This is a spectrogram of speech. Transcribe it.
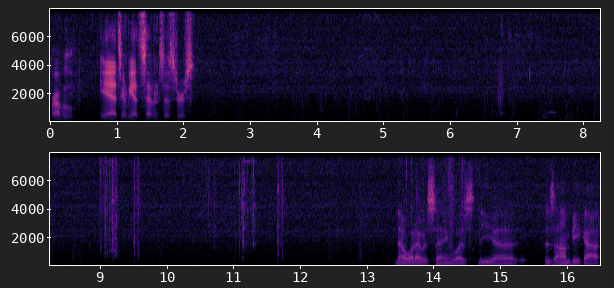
Probably. Yeah, it's gonna be at Seven Sisters. No, what I was saying was the, uh, the zombie got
